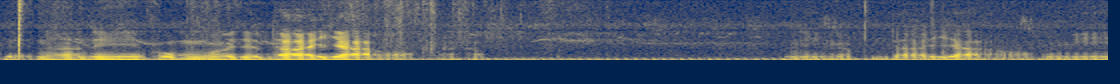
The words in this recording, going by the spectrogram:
ต่ห น้านี้ผมก็จะดายหญ้าออกนะครับ นี่ครับดายหญ้าออกอย่างนี้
